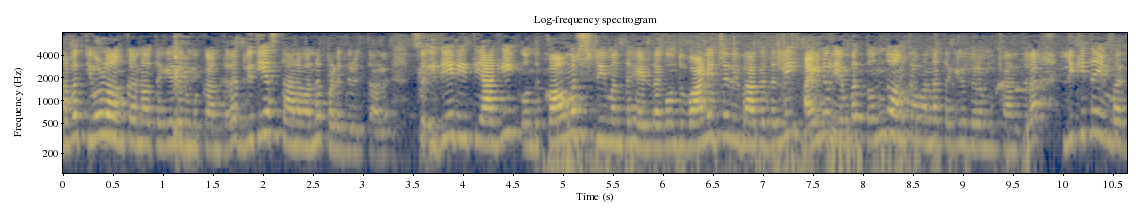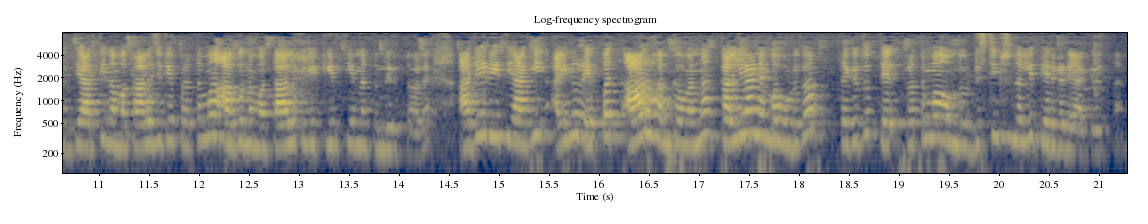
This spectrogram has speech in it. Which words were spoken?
ಅರವತ್ತೇಳು ಅಂಕನ ತೆಗೆಯೋದ್ರ ಮುಖಾಂತರ ದ್ವಿತೀಯ ಸ್ಥಾನವನ್ನು ಪಡೆದಿರುತ್ತಾಳೆ. ಸೊ ಇದೇ ರೀತಿಯಾಗಿ ಒಂದು ಕಾಮರ್ಸ್ ಸ್ಟ್ರೀಮ್ ಅಂತ ಹೇಳಿದಾಗ ಒಂದು ವಾಣಿಜ್ಯ ವಿಭಾಗದಲ್ಲಿ ಐನೂರ ಎಂಬತ್ತೊಂದು ಅಂಕವನ್ನು ತೆಗೆಯುವುದರ ಮುಖಾಂತರ ಲಿಖಿತ ಎಂಬ ವಿದ್ಯಾರ್ಥಿ ನಮ್ಮ ಕಾಲೇಜಿಗೆ ಪ್ರಥಮ ಹಾಗೂ ನಮ್ಮ ತಾಲೂಕಿಗೆ ಕೀರ್ತಿಯನ್ನು ತಂದಿರುತ್ತಾಳೆ. ಅದೇ ರೀತಿಯಾಗಿ ಐನೂರ ಎಪ್ಪತ್ತಾರು ಅಂಕವನ್ನು ಕಲ್ಯಾಣ್ ಎಂಬ ಹುಡುಗ ತೆಗೆದು ಪ್ರಥಮ ಒಂದು ಡಿಸ್ಟಿಂಕ್ಷನ್ ಅಲ್ಲಿ ತೇರ್ಗಡೆ ಆಗಿರುತ್ತಾನೆ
